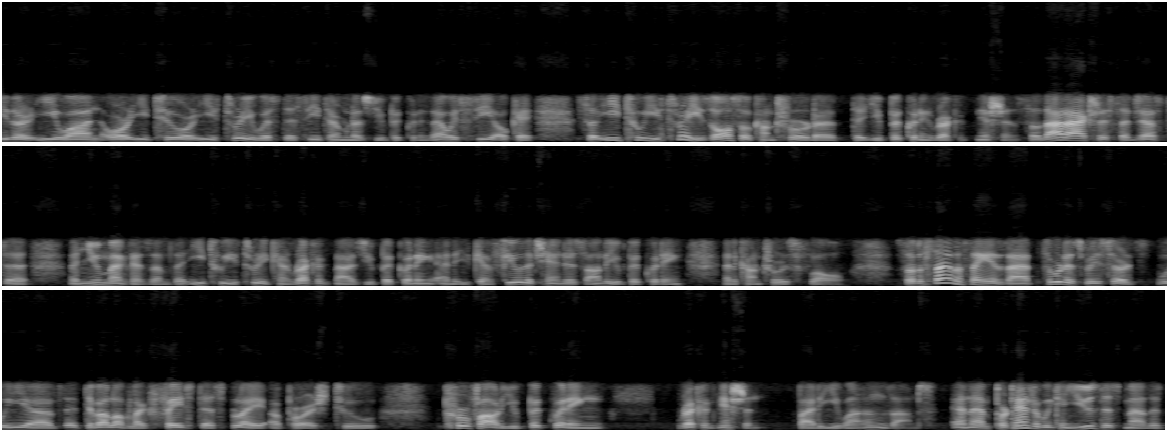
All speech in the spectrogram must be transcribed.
either E1 or E2 or E3 with the C-terminus ubiquitin. Then we see, okay, so E2, E3 is also control the, the ubiquitin recognition. So that actually suggests a, a new mechanism that E2, E3 can recognize ubiquitin and it can feel the changes on the ubiquitin and control its flow. So the second thing is that through this research, we uh, developed like phage display approach to profile ubiquitin recognition by the E1 enzymes. And then potentially we can use this method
